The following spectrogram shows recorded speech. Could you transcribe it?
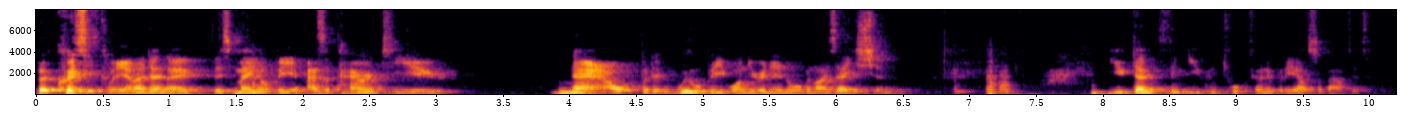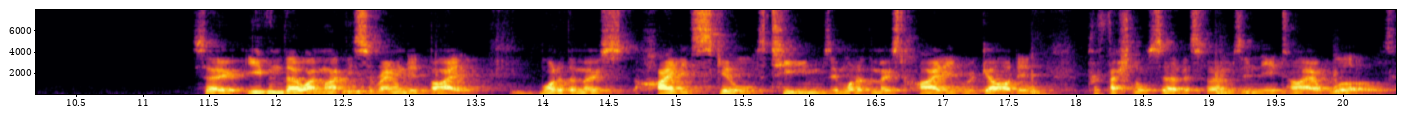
But critically, and I don't know, this may not be as apparent to you now, but it will be when you're in an organization. You don't think you can talk to anybody else about it. So even though I might be surrounded by one of the most highly skilled teams in one of the most highly regarded professional service firms in the entire world,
